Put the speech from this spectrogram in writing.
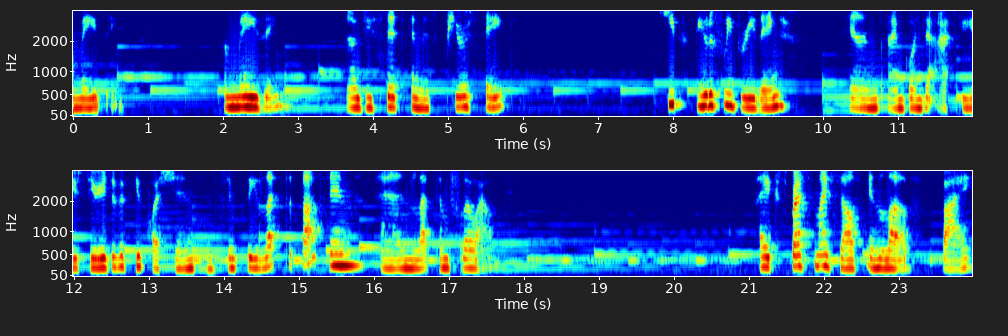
Amazing. Amazing. As you sit in this pure state, keep beautifully breathing. And I'm going to ask you your series of a few questions and simply let the thoughts in and let them flow out. I express myself in love by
